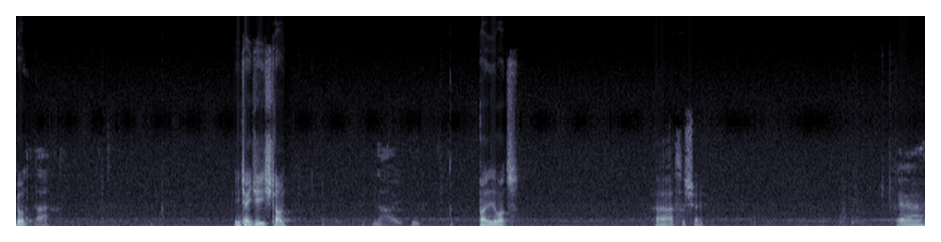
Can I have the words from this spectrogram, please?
Go on. like that. You change it each time. No. Only I did once. Ah, that's a shame. Yeah.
